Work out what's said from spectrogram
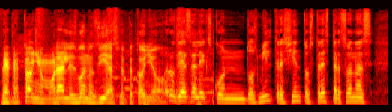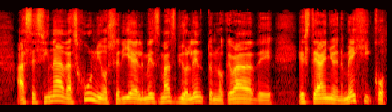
Pepe Toño Morales, buenos días, Pepe Toño. Buenos días, Alex. Con 2.303 personas asesinadas. Junio sería el mes más violento en lo que va de este año en México.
